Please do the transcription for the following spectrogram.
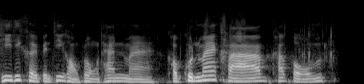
ที่ที่เคยเป็นที่ของพระองค์ท่านมา ขอบคุณมากครับครับผม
